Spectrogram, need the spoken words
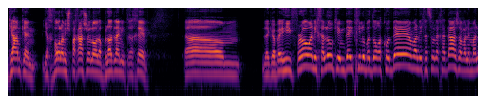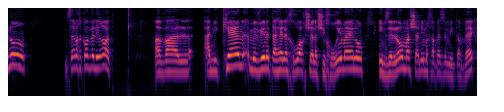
גם כן יחבור למשפחה שלו ה Bloodline יתרחב. um, לגבי היפרו אני חלוק הם די התחילו בדור הקודם אבל נכנסו לחדש אבל הם עלו. נצטרך לחכות ולראות. אבל אני כן מבין את ההלך רוח של השחרורים האלו. אם זה לא מה שאני מחפש במתאבק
